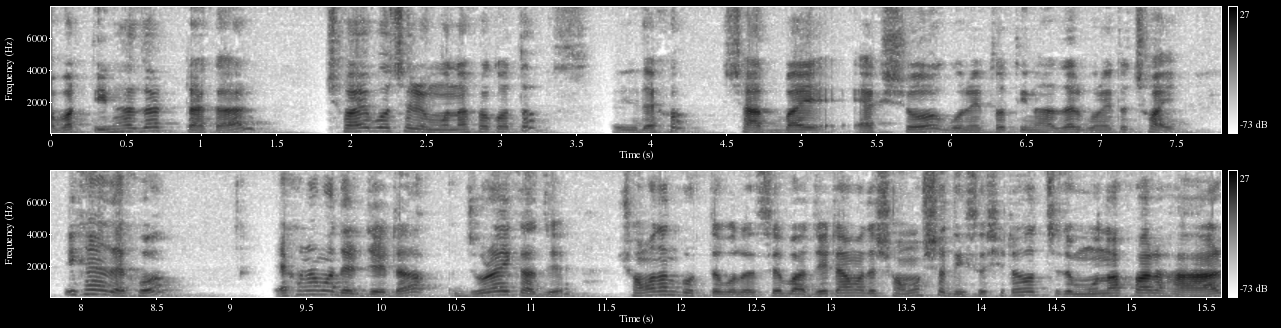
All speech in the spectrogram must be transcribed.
আবার তিন হাজার টাকার ছয় বছরের মুনাফা কত? এই যে দেখো, সাত বাই একশো গণিত তিন হাজার গণিত ছয়। এখানে দেখো, এখন আমাদের যেটা জোড়াই কাজে সমাধান করতে বলেছে বা যেটা আমাদের সমস্যা দিছে সেটা হচ্ছে যে মুনাফার হার,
